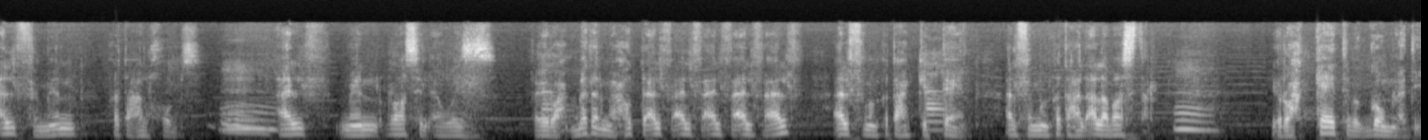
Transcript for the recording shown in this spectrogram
ألف من قطع الخبز ألف من راس الأوز. فيروح بدل ما يحط ألف ألف ألف ألف ألف ألف من قطع الكتان ألف من قطع الألاباستر. يروح كاتب الجملة دي.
